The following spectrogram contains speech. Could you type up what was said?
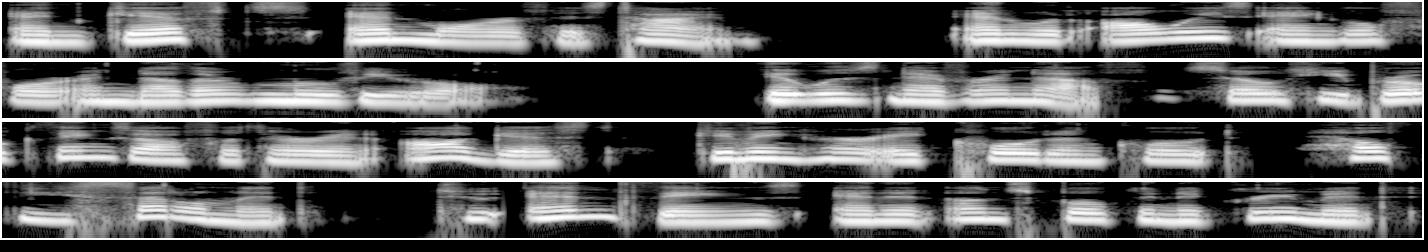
and gifts, and more of his time and would always angle for another movie role. It was never enough, so he broke things off with her in August, giving her a quote unquote healthy settlement to end things and an unspoken agreement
